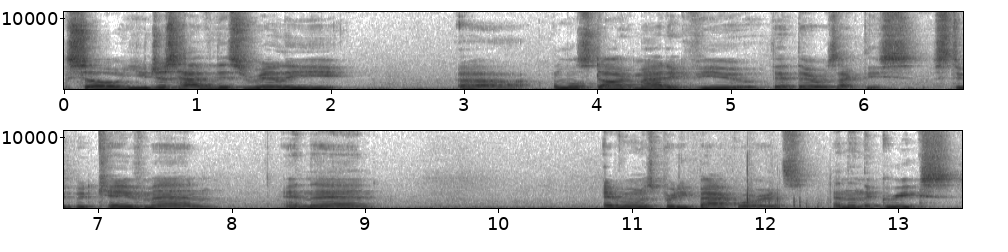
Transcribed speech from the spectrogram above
So you just have this really uh, almost dogmatic view that there was like these stupid cavemen and then everyone was pretty backwards and then the Greeks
